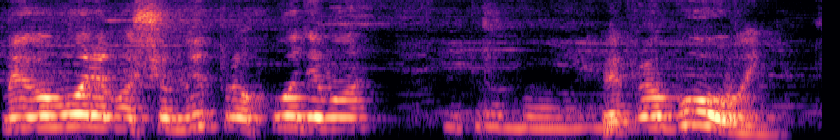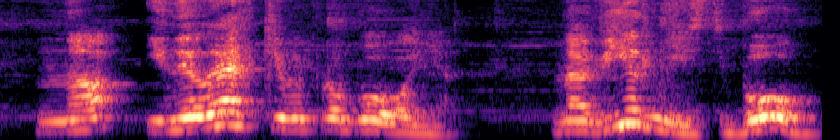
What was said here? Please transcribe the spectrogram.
ми говоримо, що ми проходимо Випробовування. випробовування на, і нелегкі випробовування на вірність Богу,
